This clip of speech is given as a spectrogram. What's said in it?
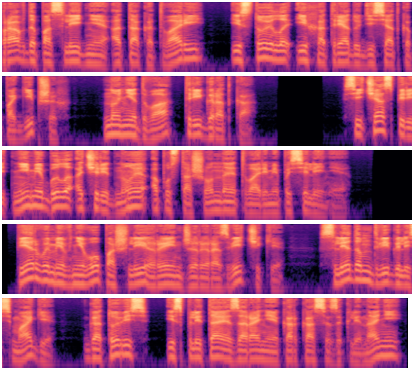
Правда, последняя атака тварей и стоила их отряду десятка погибших, но не два-три городка. Сейчас перед ними было очередное опустошенное тварями поселение. Первыми в него пошли рейнджеры-разведчики, следом двигались маги, готовясь и сплетая заранее каркасы заклинаний,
